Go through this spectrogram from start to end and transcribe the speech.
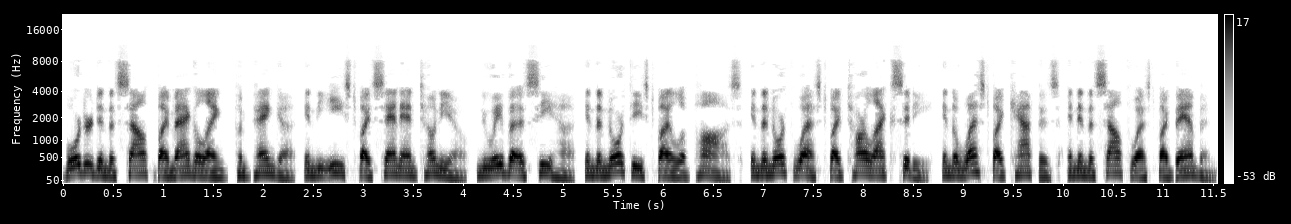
bordered in the south by Magalang, Pampanga, in the east by San Antonio, Nueva Ecija, in the northeast by La Paz, in the northwest by Tarlac City, in the west by Capas, and in the southwest by Bamban.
